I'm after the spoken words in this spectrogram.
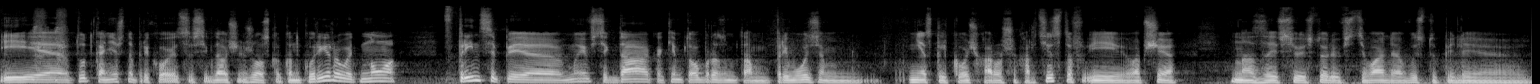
И тут, конечно, приходится всегда очень жестко конкурировать, но в принципе, мы всегда каким-то образом там привозим несколько очень хороших артистов, и вообще у нас за всю историю фестиваля выступили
